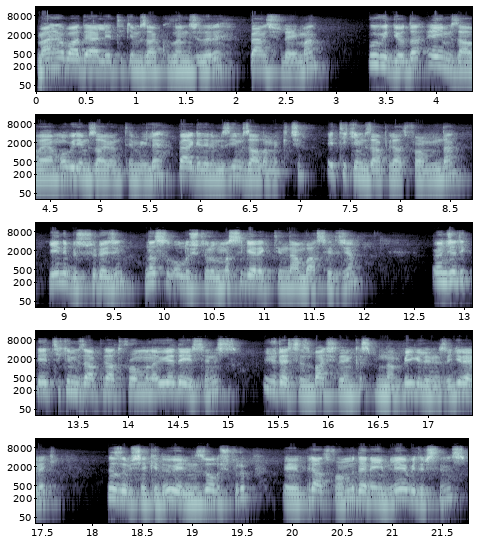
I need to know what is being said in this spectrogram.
Merhaba değerli etik imza kullanıcıları, ben Süleyman. Bu videoda e-imza veya mobil imza yöntemiyle belgelerimizi imzalamak için Etik İmza platformundan yeni bir sürecin nasıl oluşturulması gerektiğinden bahsedeceğim. Öncelikle Etik İmza platformuna üye değilseniz ücretsiz başlayın kısmından bilgilerinizi girerek hızlı bir şekilde üyeliğinizi oluşturup e, platformu deneyimleyebilirsiniz.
